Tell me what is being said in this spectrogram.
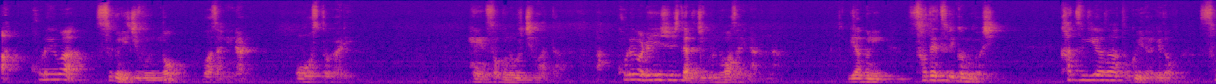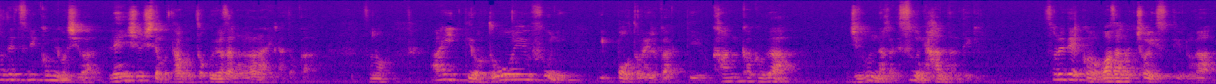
あこれはすぐに自分の技になる。オースト狩り。変則の内股。あこれは練習したら自分の技になるな。逆に袖釣り込み腰。担ぎ技は得意だけど袖釣り込み腰は練習しても多分得意技にならないなとかその相手をどういうふうに一本取れるかっていう感覚が自分の中ですぐに判断できる。それでこの技のチョイスっていうのが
